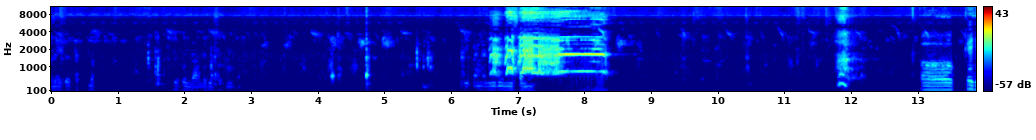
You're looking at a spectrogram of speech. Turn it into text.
Wala ito, tatlo. Doon ko ilalagay sa gubat. Hindi pa nalilinisan. Okay.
